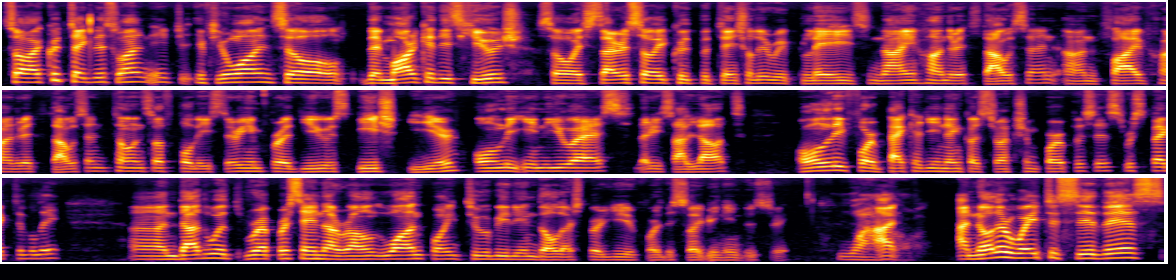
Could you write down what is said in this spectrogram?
So I could take this one if, if you want. So the market is huge. So Styrosoy could potentially replace 900,000 and 500,000 tons of polystyrene produced each year only in the US. That is a lot, only for packaging and construction purposes, respectively. And that would represent around $1.2 billion per year for the soybean industry. Wow. Another way to see this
